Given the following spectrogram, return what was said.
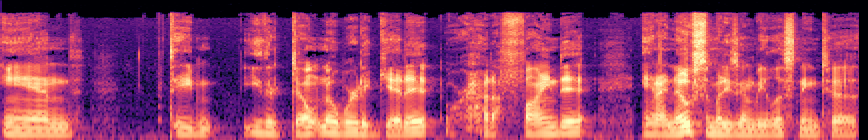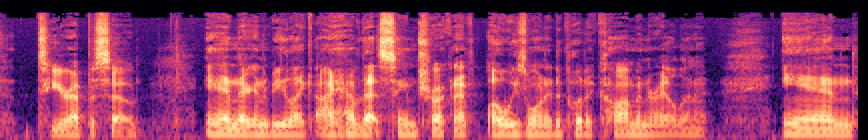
and they either don't know where to get it or how to find it. And I know somebody's going to be listening to to your episode and they're going to be like, I have that same truck and I've always wanted to put a common rail in it. And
